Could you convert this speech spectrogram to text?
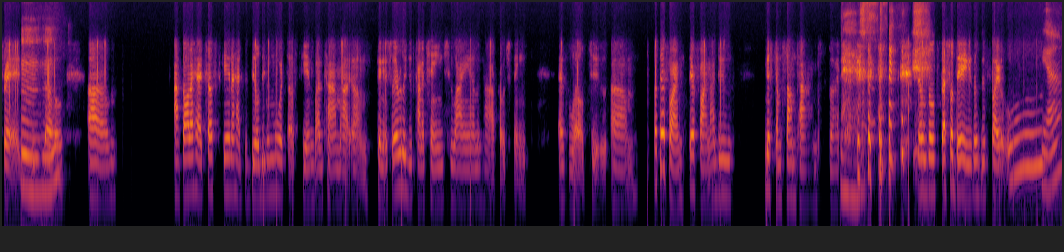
shreds. Mm-hmm. So um, I thought I had tough skin. I had to build even more tough skin by the time I um, finished. So that really just kind of changed who I am and how I approach things as well too. Um, but they're fun. They're fun. I do miss them sometimes, but those those special days, I was just like, ooh, yeah,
